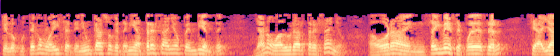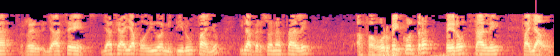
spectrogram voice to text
que lo que usted como dice, tenía un caso que tenía tres años pendiente, ya no va a durar tres años. Ahora en seis meses puede ser se haya ya se ya se haya podido emitir un fallo y la persona sale a favor o en contra, pero sale fallado.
